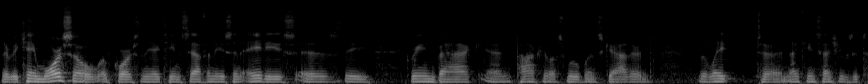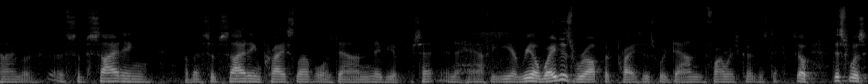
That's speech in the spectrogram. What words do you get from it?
And it became more so, of course, in the 1870s and 80s as the greenback and populist movements gathered. The late uh, 19th century was a time of, of subsiding, of a subsiding price level was down maybe a percent and a half a year. Real wages were up, but prices were down. The farmers couldn't stay. So this was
